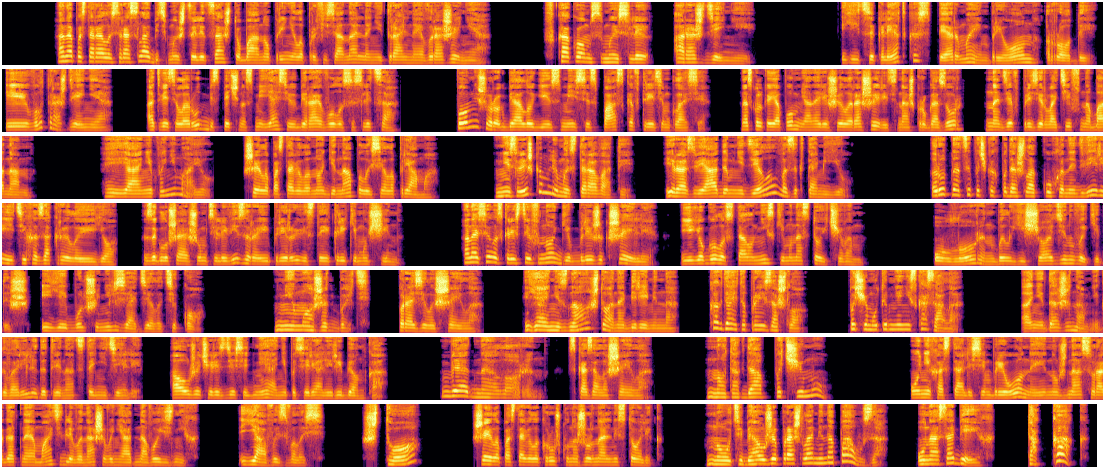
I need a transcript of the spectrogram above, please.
Она постаралась расслабить мышцы лица, чтобы оно приняло профессионально нейтральное выражение. «В каком смысле о рождении. Яйцеклетка, сперма, эмбрион, роды. И вот рождение, ответила Рут, беспечно смеясь и убирая волосы с лица. Помнишь урок биологии с миссис Паска в третьем классе? Насколько я помню, она решила расширить наш кругозор, надев презерватив на банан. Я не понимаю. Шейла поставила ноги на пол и села прямо. Не слишком ли мы староваты? И разве Адам не делал вазоктомию? Рут на цыпочках подошла к кухонной двери и тихо закрыла ее, заглушая шум телевизора и прерывистые крики мужчин. Она села, скрестив ноги, ближе к Шейли. Ее голос стал низким и настойчивым. У Лорен был еще один выкидыш, и ей больше нельзя делать ЭКО. «Не может быть», — поразилась Шейла. «Я и не знала, что она беременна. Когда это произошло? Почему ты мне не сказала?» Они даже нам не говорили до тринадцатой недели, а уже через десять дней они потеряли ребенка. «Бедная Лорен», — сказала Шейла. «Но тогда почему?» У них остались эмбрионы, и нужна суррогатная мать для вынашивания одного из них. Я вызвалась. «Что?» Шейла поставила кружку на журнальный столик. «Но у тебя уже прошла менопауза. У нас обеих. Так как?»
